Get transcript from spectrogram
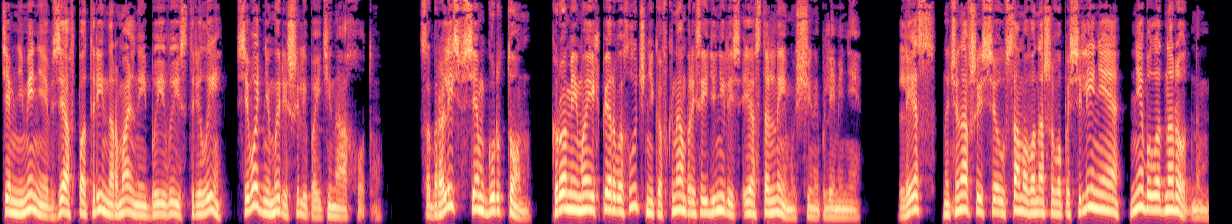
Тем не менее, взяв по три нормальные боевые стрелы, сегодня мы решили пойти на охоту. Собрались всем гуртом, Кроме моих первых лучников, к нам присоединились и остальные мужчины племени. Лес, начинавшийся у самого нашего поселения, не был однородным.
